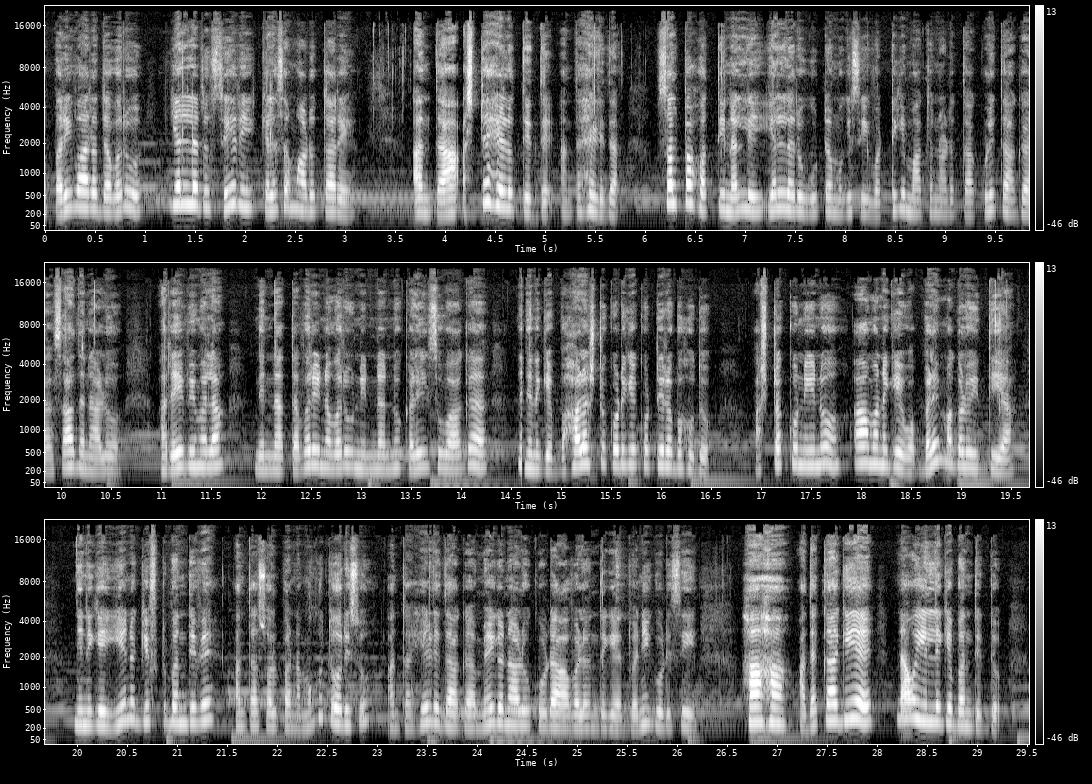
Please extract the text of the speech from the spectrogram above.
ಪರಿವಾರದವರು ಎಲ್ಲರೂ ಸೇರಿ ಕೆಲಸ ಮಾಡುತ್ತಾರೆ ಅಂತ ಅಷ್ಟೇ ಹೇಳುತ್ತಿದ್ದೆ ಅಂತ ಹೇಳಿದ. ಸ್ವಲ್ಪ ಹೊತ್ತಿನಲ್ಲಿ ಎಲ್ಲರೂ ಊಟ ಮುಗಿಸಿ ಒಟ್ಟಿಗೆ ಮಾತನಾಡುತ್ತಾ ಕುಳಿತಾಗ ಸಾಧನಾಳು, ಅರೇ ವಿಮಲ, ನಿನ್ನ ತವರಿನವರು ನಿನ್ನನ್ನು ಕಳುಹಿಸುವಾಗ ನಿನಗೆ ಬಹಳಷ್ಟು ಕೊಡುಗೆ ಕೊಟ್ಟಿರಬಹುದು. ಅಷ್ಟಕ್ಕೂ ನೀನು ಆ ಮನೆಗೆ ಒಬ್ಬಳೇ ಮಗಳು ಇದ್ದೀಯಾ? ನಿನಗೆ ಏನು ಗಿಫ್ಟ್ ಬಂದಿವೆ? ಅಂತ ಸ್ವಲ್ಪ ನಮಗೂ ತೋರಿಸು ಅಂತ ಹೇಳಿದಾಗ ಮೇಘನಾಳು ಕೂಡ ಅವಳೊಂದಿಗೆ ಧ್ವನಿಗೂಡಿಸಿ, ಹಾ ಹಾ, ಅದಕ್ಕಾಗಿಯೇ ನಾವು ಇಲ್ಲಿಗೆ ಬಂದಿದ್ದು.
